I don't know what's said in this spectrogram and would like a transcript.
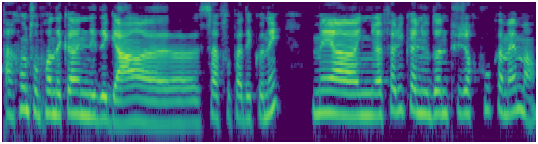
par contre, on prenait quand même des dégâts, euh, ça faut pas déconner. Mais euh, il a fallu qu'elle nous donne plusieurs coups quand même.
